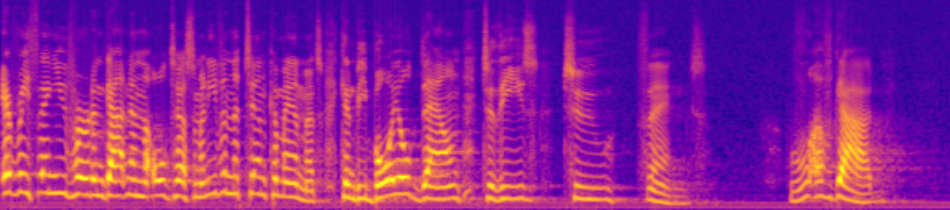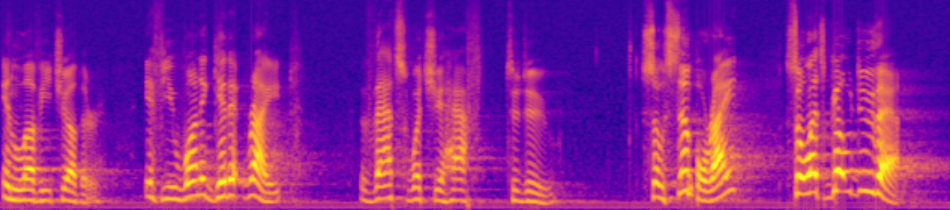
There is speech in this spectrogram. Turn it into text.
Everything you've heard and gotten in the Old Testament, even the Ten Commandments, can be boiled down to these two things love God and love each other. If you want to get it right, that's what you have to do. So simple, right? So let's go do that.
